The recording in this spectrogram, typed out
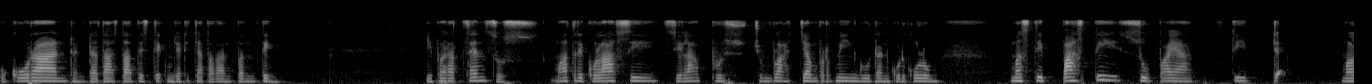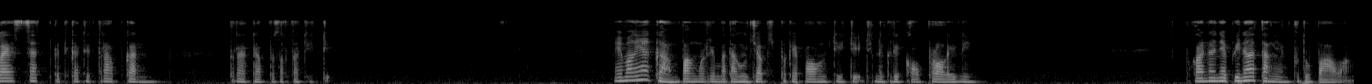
ukuran dan data statistik menjadi catatan penting. Ibarat sensus, matrikulasi, silabus, jumlah jam per minggu, dan kurikulum mesti pasti supaya tidak meleset ketika diterapkan terhadap peserta didik. Memangnya gampang menerima tanggung jawab sebagai pawang didik di negeri koprol ini? Bukan hanya binatang yang butuh pawang,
